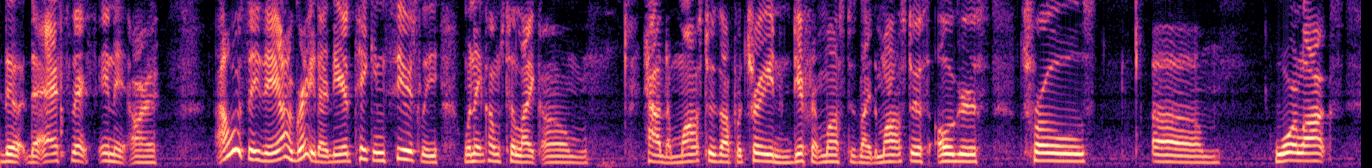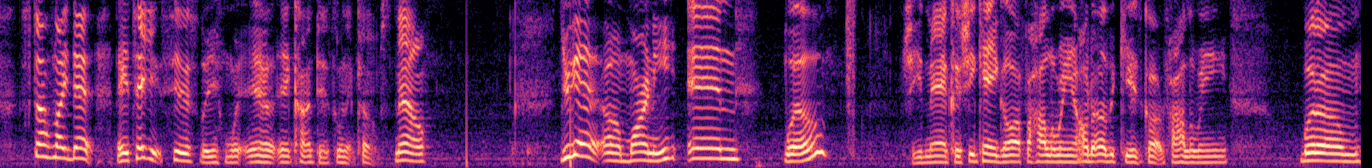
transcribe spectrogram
the the aspects in it are, I would say they are great. That they're taken seriously when it comes to like um how the monsters are portrayed and different monsters like the monsters, ogres, trolls, um, warlocks, stuff like that. They take it seriously when, in, in context when it comes. Now, you get uh, Marnie, and well, she's mad because she can't go out for Halloween. All the other kids go out for Halloween, but um,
